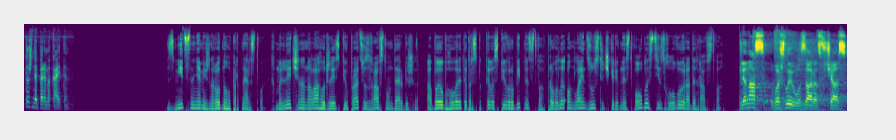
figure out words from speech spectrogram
Тож не перемикайте. Зміцнення міжнародного партнерства. Хмельниччина налагоджує співпрацю з графством Дербішир. Аби обговорити перспективи співробітництва, провели онлайн-зустріч керівництва області з головою ради графства. Для нас важливо зараз в час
